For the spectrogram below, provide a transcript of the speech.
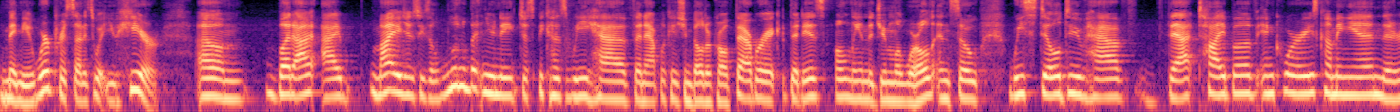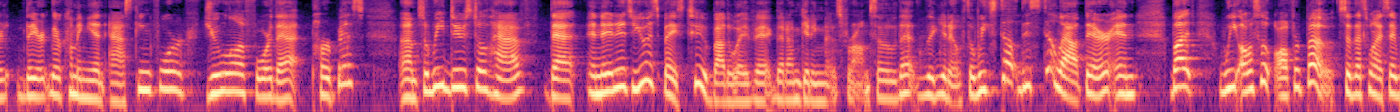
make me a WordPress site." It's what you hear. Um, but I, I, my agency is a little bit unique just because we have an application builder called Fabrik that is only in the Joomla world, and so we still do have that type of inquiries coming in. They're they're they're coming in asking for Joomla for that purpose. Um, so we do still have that, and it is US based too, by the way, Vic, that I'm getting those from. So that you know, so we still it's still out there, and but we also offer both. So that's why I say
